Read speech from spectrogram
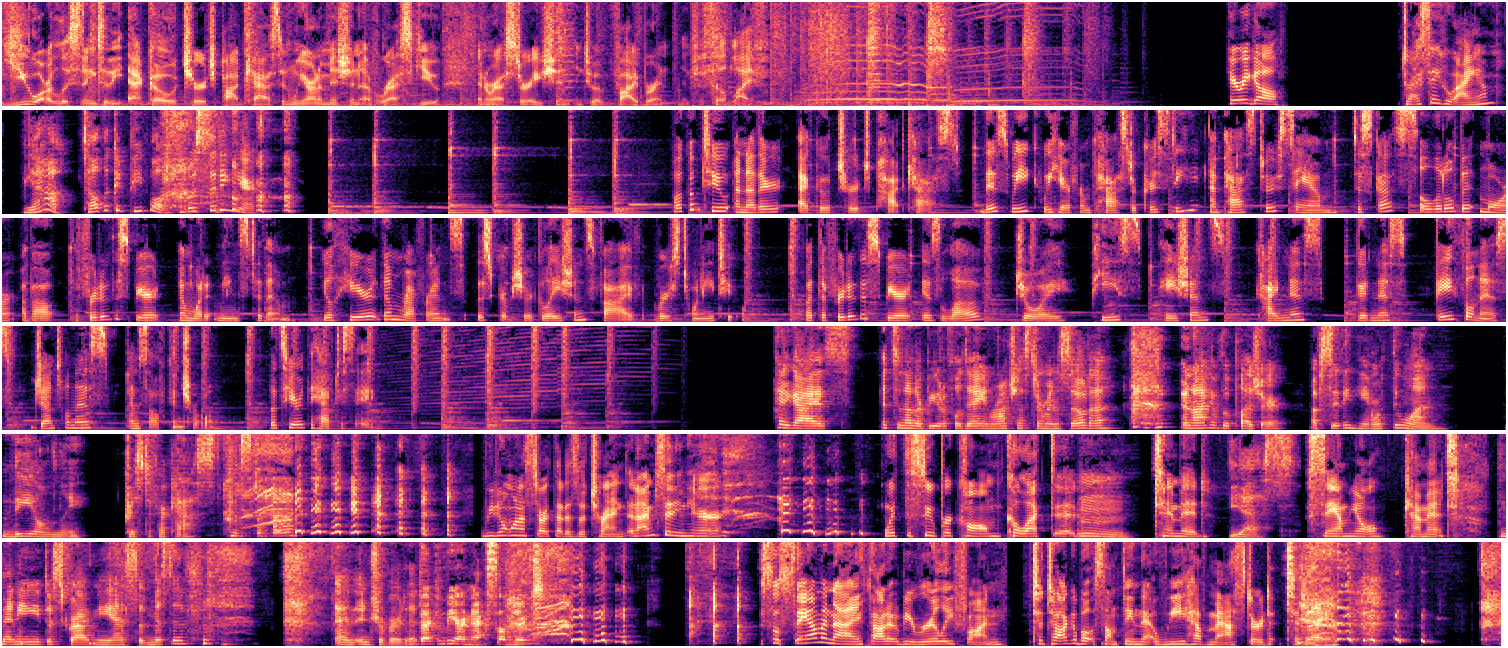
You are listening to the Echo Church podcast, and we are on a mission of rescue and restoration into a vibrant and fulfilled life. Here we go. Do I say who I am? Yeah, tell the good people who's sitting here. Welcome to another Echo Church podcast. This week, we hear from Pastor Christy and Pastor Sam discuss a little bit more about the fruit of the Spirit and what it means to them. You'll hear them reference the scripture Galatians 5, verse 22. But the fruit of the Spirit is love, joy, peace, patience, kindness, goodness, faithfulness, gentleness, and self control. Let's hear what they have to say. Hey guys, it's another beautiful day in Rochester, Minnesota, and I have the pleasure of sitting here with the one, the only Christopher Cass. Christopher. we don't want to start that as a trend. And I'm sitting here with the super calm, collected, Mm, timid yes. Samuel Kemet. Many describe me as submissive and introverted. That can be our next subject. So, Sam and I thought it would be really fun to talk about something that we have mastered today.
